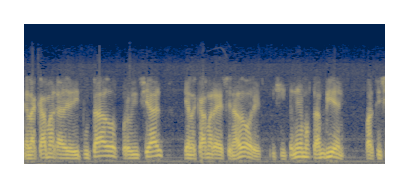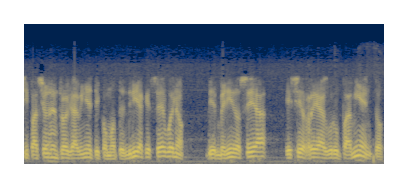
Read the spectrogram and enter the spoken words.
en la Cámara de Diputados provincial y en la Cámara de Senadores. Y si tenemos también participación dentro del gabinete como tendría que ser, bueno, bienvenido sea ese reagrupamiento.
